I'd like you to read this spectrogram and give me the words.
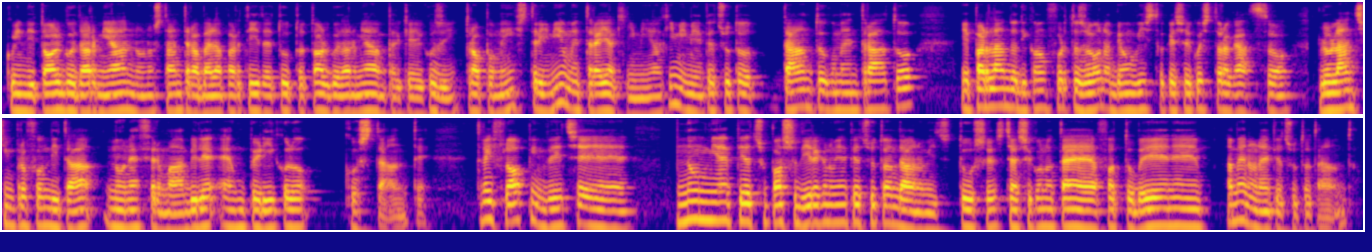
quindi tolgo Darmian nonostante la bella partita e tutto, tolgo Darmian perché è così, troppo mainstream, io metterei Hakimi, Hakimi mi è piaciuto tanto come è entrato e parlando di comfort zone abbiamo visto che se questo ragazzo lo lanci in profondità non è fermabile, è un pericolo costante. Tra i flop invece non mi è piaciuto, posso dire che non mi è piaciuto Andanovic. Tu, se, cioè, secondo te ha fatto bene? A me non è piaciuto tanto.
